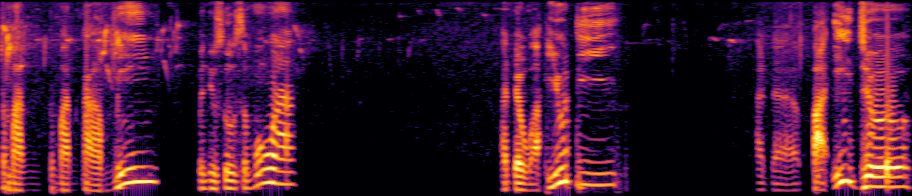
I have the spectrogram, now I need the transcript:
Teman-teman kami menyusul semua. Ada Wahyudi, ada Pak Ijo,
